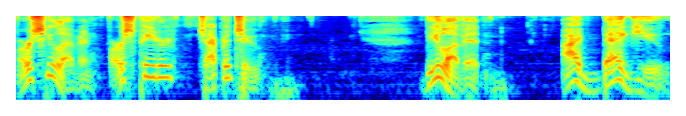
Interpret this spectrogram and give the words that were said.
verse 11, 1 Peter chapter 2, Beloved, I beg you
